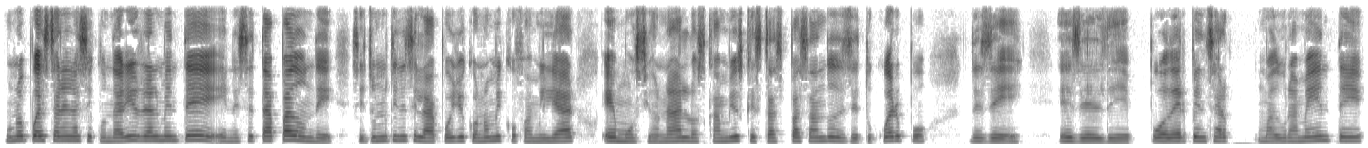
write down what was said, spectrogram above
uno puede estar en la secundaria y realmente en esa etapa donde si tú no tienes el apoyo económico, familiar, emocional, los cambios que estás pasando desde tu cuerpo, desde, desde el de poder pensar maduramente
